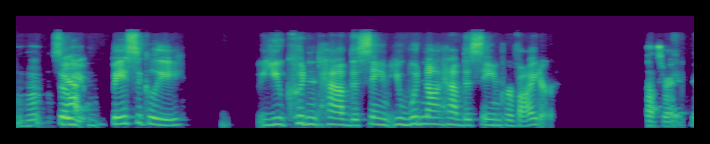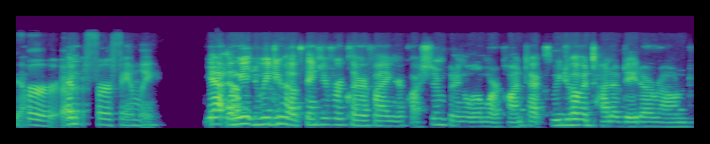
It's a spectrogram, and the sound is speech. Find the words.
Mm-hmm. So yeah. you, basically you couldn't have the same, you would not have the same provider. That's right. Yeah. For, uh, for a family. Yeah, and we, we do have, thank you for clarifying your question, putting a little more context. We do have a ton of data around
